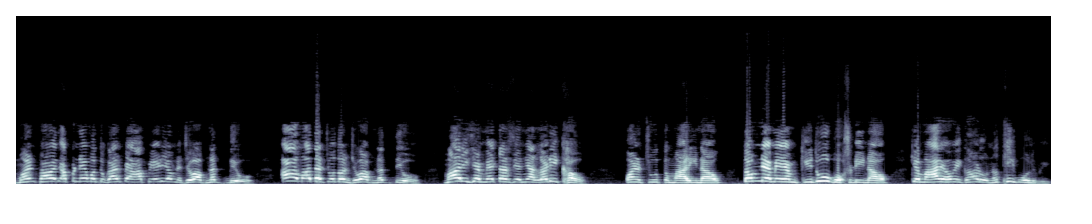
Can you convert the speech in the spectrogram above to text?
મન ફાવે આપણે એમ હતું ગાલ પે આ પેઢી અમને જવાબ નથી દેવો. આ માદર ચોદોને જવાબ નથી દેવો મારી જે મેટર છે ત્યાં લડી ખાઓ. પણ ચૂત મારી નાવ. તમને મેં એમ કીધું ભોસડી નાવ કે મારે હવે ગાળો નથી બોલવી.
